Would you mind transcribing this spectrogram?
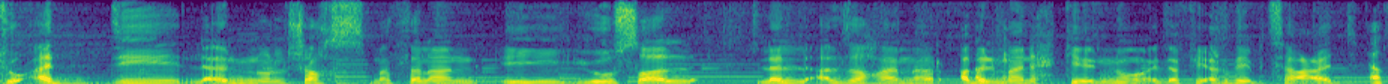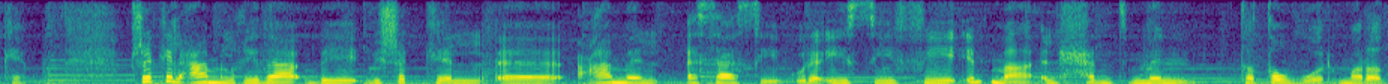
تؤدي لأنه الشخص مثلا يوصل للألزهايمر قبل ما نحكي إنه إذا في أغذية بتساعد. أوكي. بشكل عام الغذاء بشكل آه، عامل أساسي ورئيسي في إما الحد من تطور مرض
